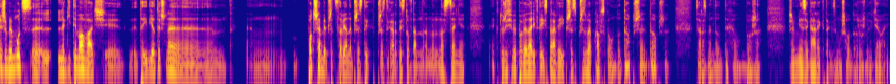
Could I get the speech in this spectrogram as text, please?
żeby móc e, legitymować e, te idiotyczne yy, yy, potrzeby przedstawiane przez tych, przez tych artystów tam na, na, scenie, którzy się wypowiadali w tej sprawie i przez, przez Łebkowską. No dobrze, dobrze. Zaraz będę oddychał. Boże, żeby mnie zegarek tak zmuszał do różnych działań.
